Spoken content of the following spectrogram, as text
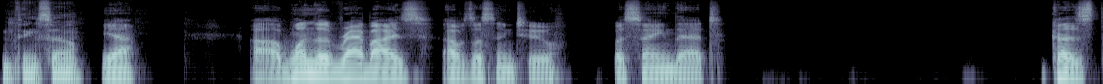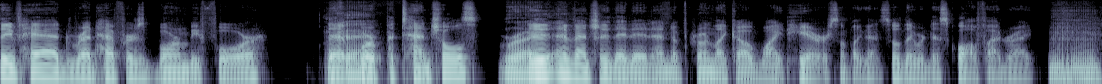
You think so? Yeah. Uh, one of the rabbis I was listening to was saying that because they've had red heifers born before that Okay. were potentials. Right. E- Eventually, they did end up growing like a white hair or something like that. So they were disqualified, right? Mhm.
